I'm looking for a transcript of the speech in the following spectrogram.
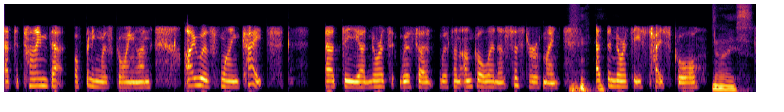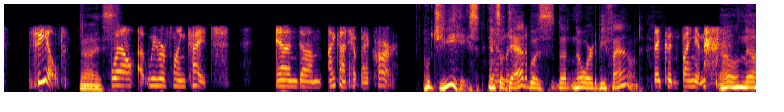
at the time that opening was going on, I was flying kites at the uh, north with a with an uncle and a sister of mine at the Northeast High School. Nice. Field. Nice. Well, uh, we were flying kites, and um, I got hit by a car. Oh, geez. And, and so Dad was nowhere to be found. They couldn't find him. oh, no,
